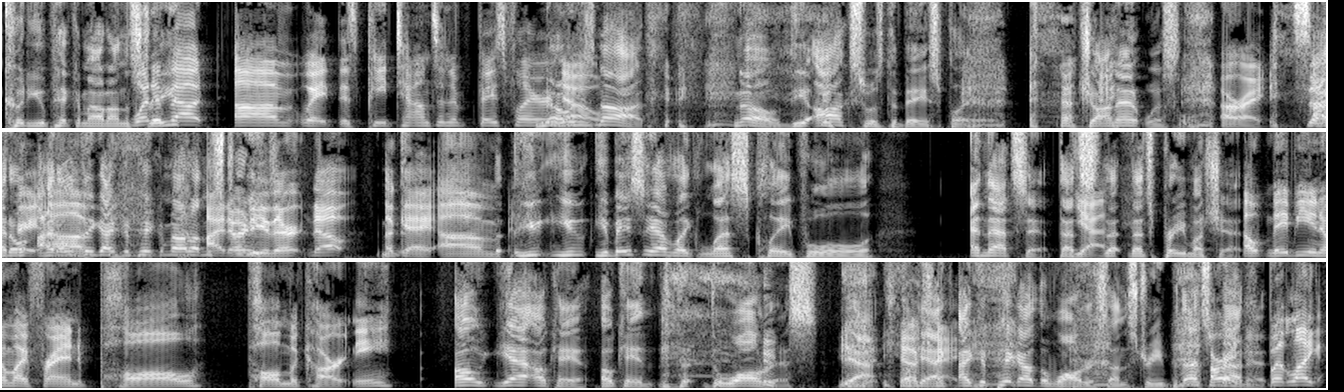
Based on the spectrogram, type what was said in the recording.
Could you pick him out on the What street? What about um? Wait, is Pete Townshend a bass player? no, he's not. No, the Ox was the bass player. John Entwistle. All right. Sorry. I don't. I don't um, think I could pick him out on the I street. don't either. No. Okay. Um. You you you basically have like Les Claypool, and that's it. That's Yeah. that, that's pretty much it. Oh, maybe you know my friend Paul Paul McCartney. Oh yeah, okay, okay. The, the Walrus. Yeah, Yeah, okay. okay. I, I could pick out the Walrus on the street, but that's All about right, it. but like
